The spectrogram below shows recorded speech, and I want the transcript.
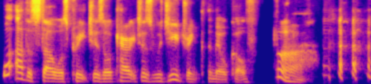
What other Star Wars creatures or characters would you drink the milk of? Oh. the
